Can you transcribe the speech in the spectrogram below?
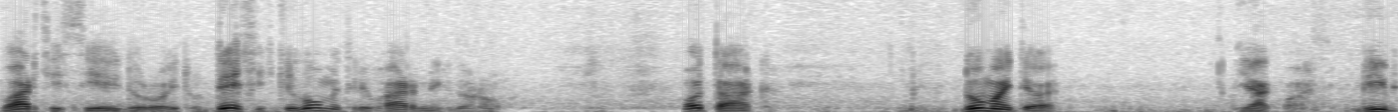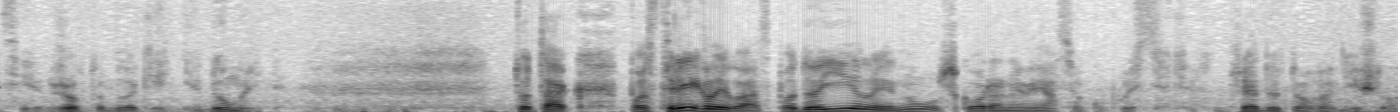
вартість цієї дороги. Тут 10 кілометрів гарних дорог. Отак. Думайте, як вас, вівці жовто-блакитні, думайте. То так, постригли вас, подоїли, ну, скоро на м'ясо купустять. Вже до того дійшло.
